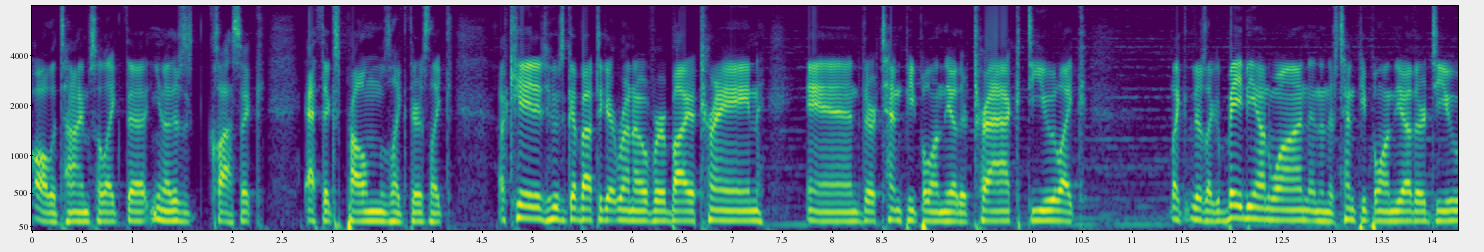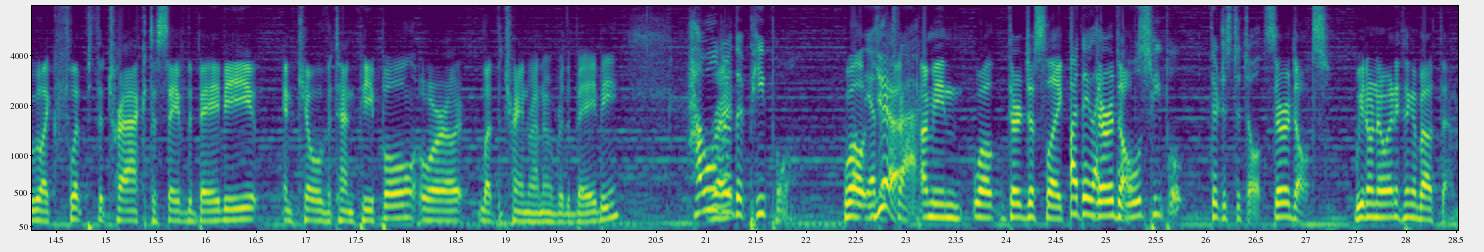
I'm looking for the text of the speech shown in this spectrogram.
all the time. So like the you know there's classic ethics problems like there's like a kid who's about to get run over by a train and there are 10 people on the other track. Do you like like there's like a baby on one and then there's 10 people on the other. Do you like flip the track to save the baby and kill the 10 people or let the train run over the baby? How old are the people? Well, the other yeah. track? I mean, well, they're just like Are they like they're old people? They're just adults. They're adults. We don't know anything about them,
